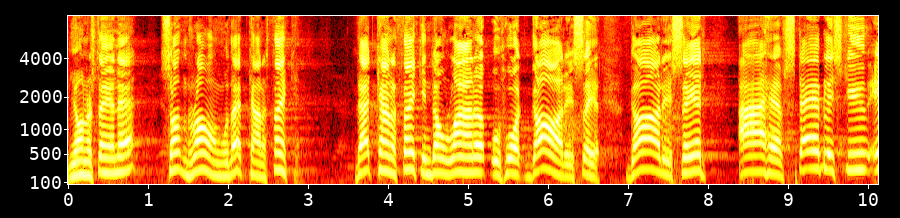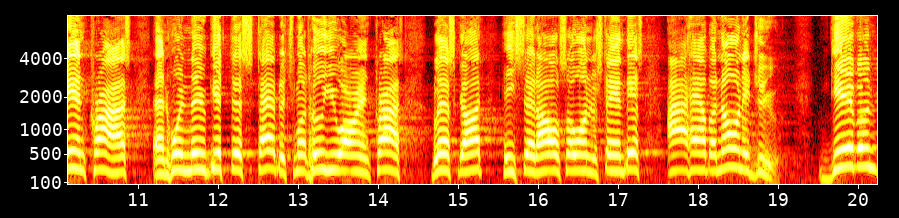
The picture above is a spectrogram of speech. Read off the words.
You understand that? Something's wrong with that kind of thinking. That kind of thinking don't line up with what God has said. God has said, I have established you in Christ, and when you get this establishment, who you are in Christ, bless God, He said, also understand this, I have anointed you, given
